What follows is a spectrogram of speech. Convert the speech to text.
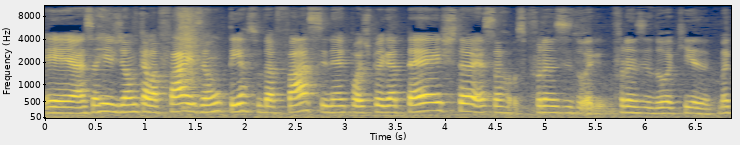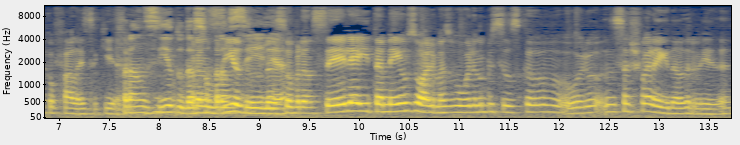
É, essa região que ela faz é um terço da face, né? Que pode pegar a testa, essa franzidor, franzidor aqui. Como é que eu falo isso aqui? Franzido da Franzido sobrancelha. da sobrancelha e também os olhos, mas o olho eu não preciso, que o olho, eu só falei da outra vez. né?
